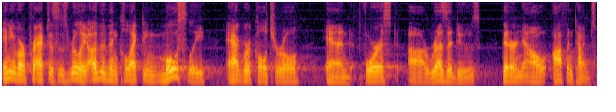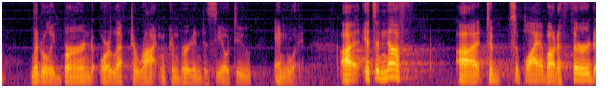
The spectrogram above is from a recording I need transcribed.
any of our practices really, other than collecting mostly agricultural and forest uh, residues that are now oftentimes literally burned or left to rot and convert into CO2 anyway. Uh, it's enough uh, to supply about a third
